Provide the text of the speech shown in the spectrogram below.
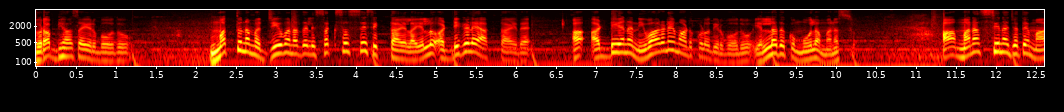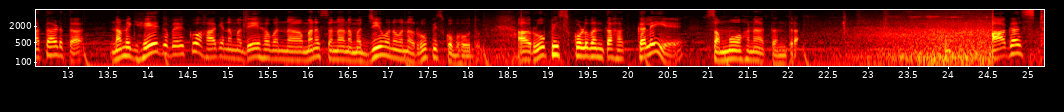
ದುರಭ್ಯಾಸ ಇರ್ಬೋದು, ಮತ್ತು ನಮ್ಮ ಜೀವನದಲ್ಲಿ ಸಕ್ಸಸ್ಸೇ ಸಿಗ್ತಾ ಇಲ್ಲ, ಎಲ್ಲೋ ಅಡ್ಡಿಗಳೇ ಆಗ್ತಾ ಇದೆ. ಆ ಅಡ್ಡಿಯನ್ನು ನಿವಾರಣೆ ಮಾಡಿಕೊಳ್ಳೋದಿರ್ಬೋದು, ಎಲ್ಲದಕ್ಕೂ ಮೂಲ ಮನಸ್ಸು. ಆ ಮನಸ್ಸಿನ ಜೊತೆ ಮಾತಾಡ್ತಾ ನಮಗೆ ಹೇಗೆ ಬೇಕೋ ಹಾಗೆ ನಮ್ಮ ದೇಹವನ್ನು, ಮನಸ್ಸನ್ನು, ನಮ್ಮ ಜೀವನವನ್ನು ರೂಪಿಸ್ಕೋಬಹುದು. ಆ ರೂಪಿಸ್ಕೊಳ್ಳುವಂತಹ ಕಲೆಯೇ ಸಂಮೋಹನ ತಂತ್ರ. ಆಗಸ್ಟ್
